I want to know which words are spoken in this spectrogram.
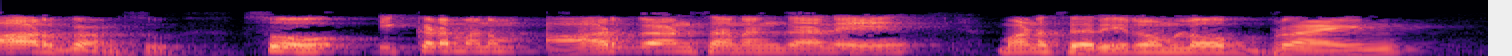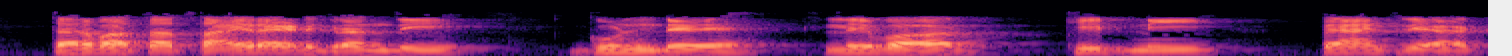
ఆర్గాన్స్. సో ఇక్కడ మనం ఆర్గాన్స్ అనగానే మన శరీరంలో బ్రైన్ తర్వాత థైరాయిడ్ గ్రంథి గుండె లివర్ కిడ్నీ ప్యాంక్రియాట్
